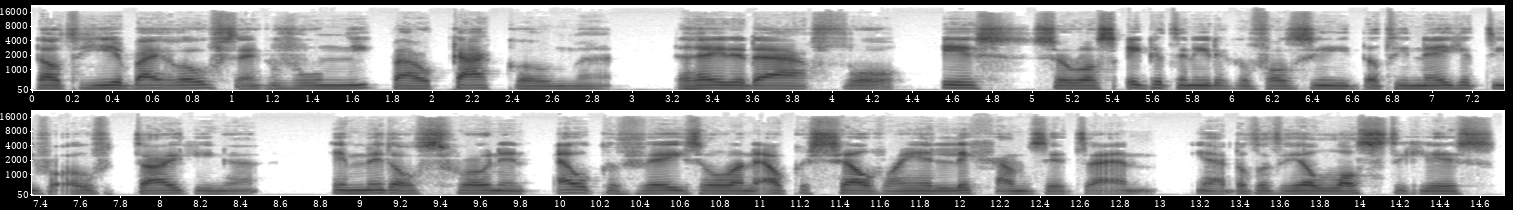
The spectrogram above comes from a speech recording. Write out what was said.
dat hierbij hoofd en gevoel niet bij elkaar komen. De reden daarvoor is, zoals ik het in ieder geval zie, dat die negatieve overtuigingen inmiddels gewoon in elke vezel en elke cel van je lichaam zitten. En ja, dat het heel lastig is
